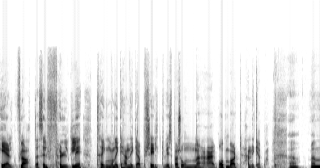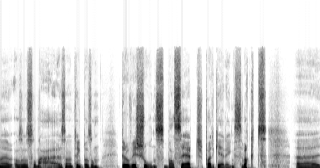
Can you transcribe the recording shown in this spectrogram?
helt flate. Selvfølgelig trenger man ikke handikapskilt hvis personene er åpenbart handikappa. Ja. Men eh, altså, sånn er sånn, Tenk på sånn provisjonsbasert parkeringsvakt. Uh,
